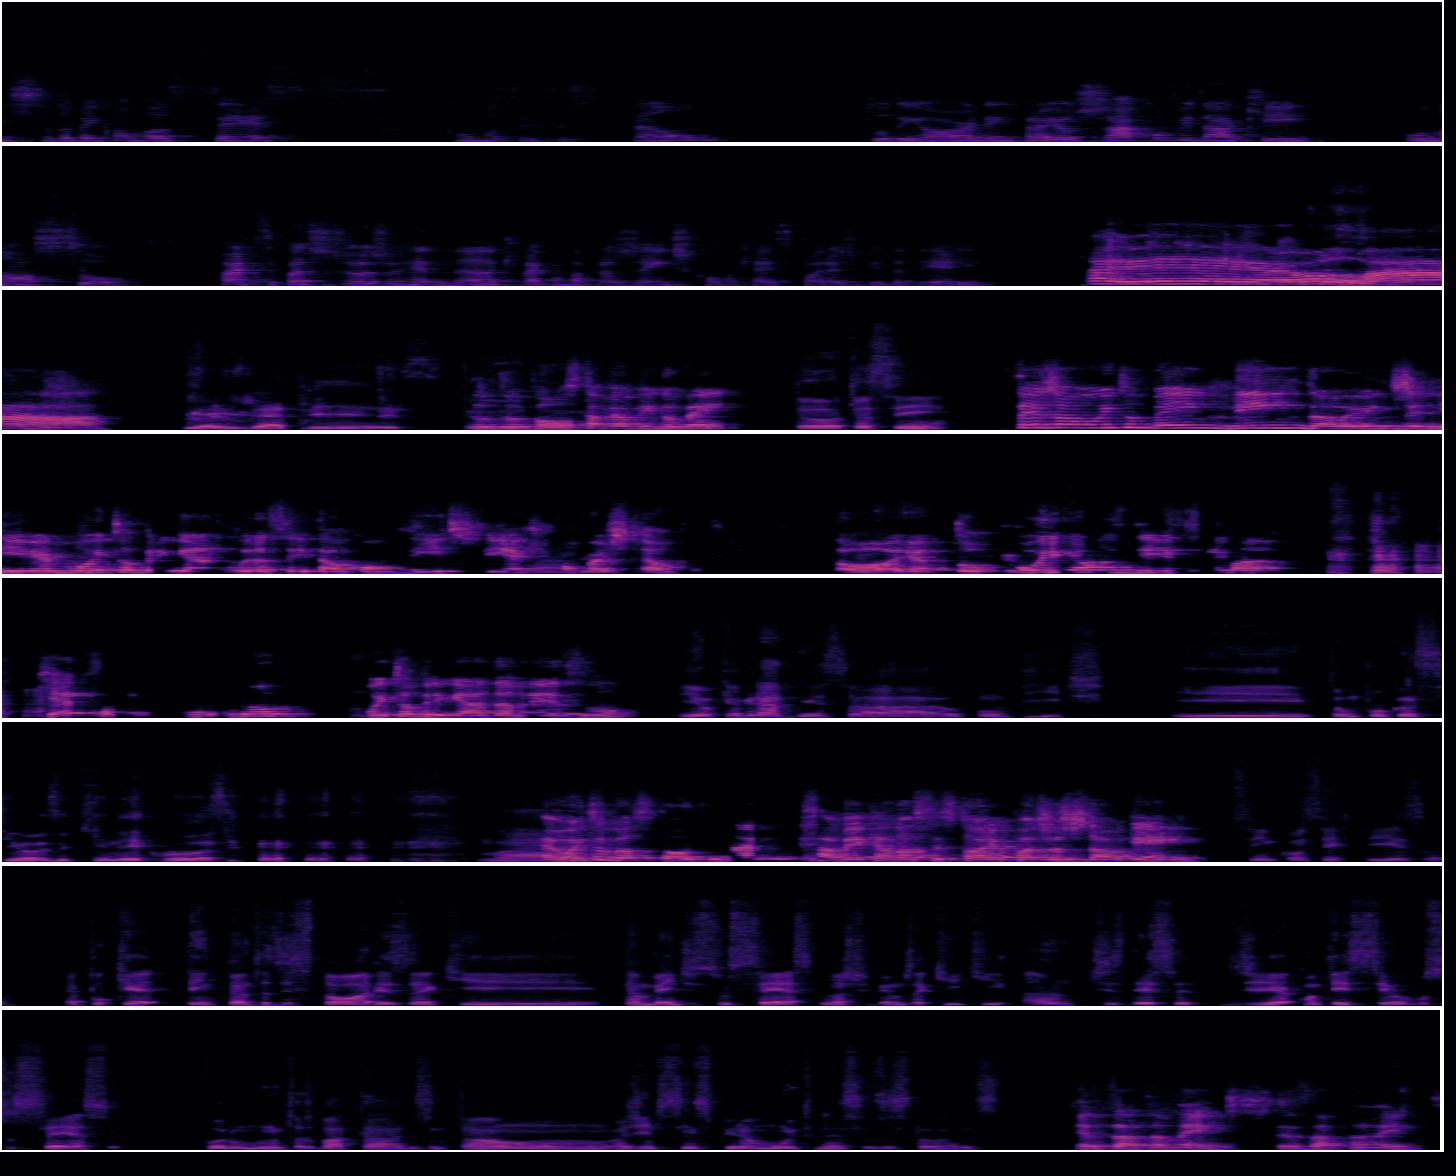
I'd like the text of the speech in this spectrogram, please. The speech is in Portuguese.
gente? Tudo bem com vocês? Como vocês estão? Tudo em ordem? Para eu já convidar aqui o nosso participante de hoje, o Renan, que vai contar pra gente como que é a história de vida dele. Aê! Olá! E aí, Beatriz? Tudo, Tudo bom? Você tá me ouvindo bem? Tô, tô sim. Seja muito bem-vindo ao Engineer. Muito obrigada por aceitar o convite, vir aqui ah, compartilhar um pouco da história. Tô curiosíssima. Quero saber tudo. Muito obrigada mesmo. Eu que agradeço a, o convite e estou um pouco ansioso aqui, nervoso. Mas... É muito gostoso, né? Saber que a nossa história pode ajudar alguém. Sim, com certeza. É porque tem tantas histórias aqui também de sucesso que nós tivemos aqui que antes desse, de acontecer o sucesso foram muitas batalhas. Então a gente se inspira muito nessas histórias. Exatamente, exatamente.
